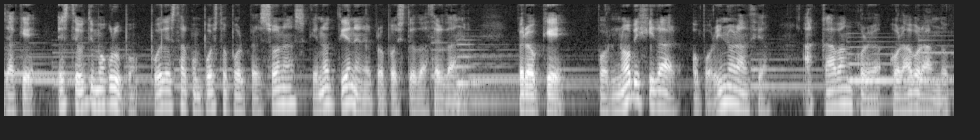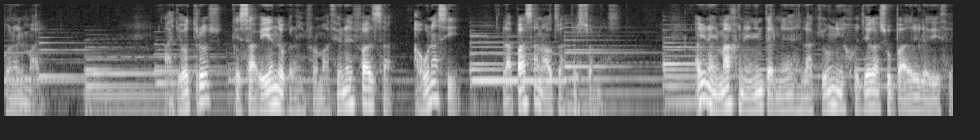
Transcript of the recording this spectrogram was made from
ya que este último grupo puede estar compuesto por personas que no tienen el propósito de hacer daño, pero que, por no vigilar o por ignorancia, acaban colaborando con el mal. Hay otros que sabiendo que la información es falsa, aún así la pasan a otras personas. Hay una imagen en internet en la que un hijo llega a su padre y le dice,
